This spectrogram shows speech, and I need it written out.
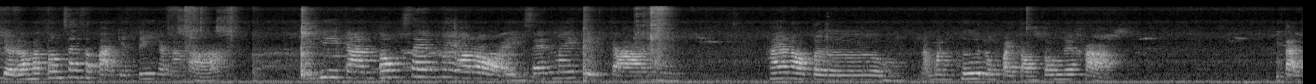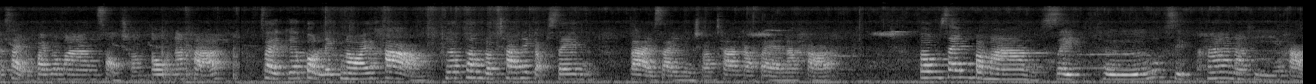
เดี๋ยวเรามาต้มเส้นสปาเกตตี้กันนะคะ วิธีการต้มเส้นให้อร่อย เส้นไม่ติดกัน ให้เราเติมน้ำมันพืชลงไปตอนต้มด้วยค่ะแต่จะใส่ลงไปประมาณ 2 ช้อนโต๊ะนะคะ ใส่เกลือป่นเล็กน้อยค่ะ เพื่อเพิ่มรสชาติให้กับเส้นต่ายใส่ 1 ช้อนชากาแฟนะคะ ต้มเส้นประมาณ 10ถึง15 นาทีค่ะ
